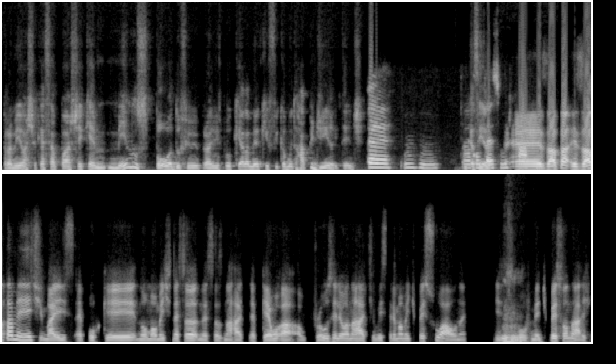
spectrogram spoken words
pra mim eu acho que essa parte que é menos boa do filme pra mim, porque ela meio que fica muito rapidinha, entende? é, uhum. Ela Porque, assim, acontece muito É, rápido. exata, exatamente, mas é porque normalmente nessa, nessas narrativas. É porque é a, a Frozen ele é uma narrativa extremamente pessoal, né? De Uhum. desenvolvimento de personagem.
